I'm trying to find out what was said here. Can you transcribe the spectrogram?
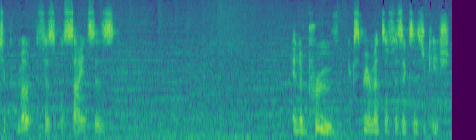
to promote the physical sciences and improve experimental physics education.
